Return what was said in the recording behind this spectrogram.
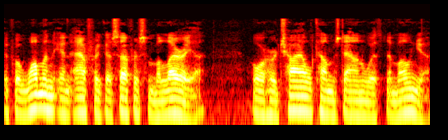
if a woman in Africa suffers from malaria, or her child comes down with pneumonia,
